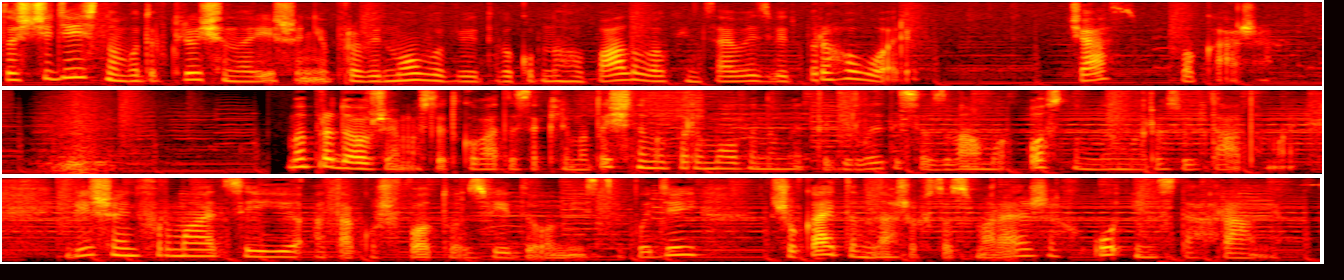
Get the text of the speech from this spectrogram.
Тож ще дійсно буде включено рішення про відмову від викупного палива в кінцевий звіт переговорів? Час покаже. Ми продовжуємо слідкувати за кліматичними перемовинами та ділитися з вами основними результатами. Більше інформації, а також фото з відео місця подій шукайте в наших соцмережах у інстаграмі.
